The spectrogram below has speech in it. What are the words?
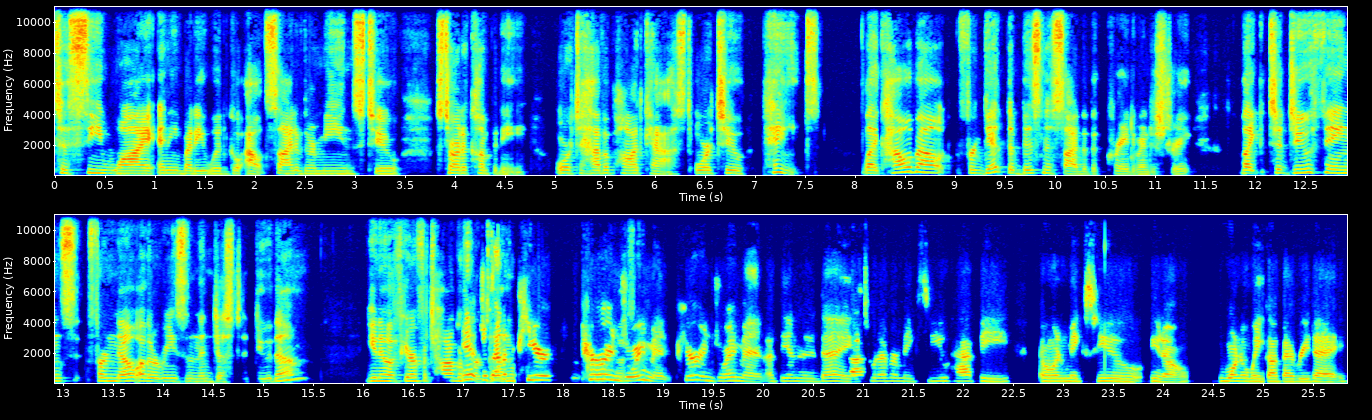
to see why anybody would go outside of their means to start a company or to have a podcast or to paint. Like, how about forget the business side of the creative industry? Like, to do things for no other reason than just to do them. You know, if you're a photographer, yeah, just out of pure, pure enjoyment, pure enjoyment at the end of the day. It's whatever makes you happy and what makes you, you know, want to wake up every day,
